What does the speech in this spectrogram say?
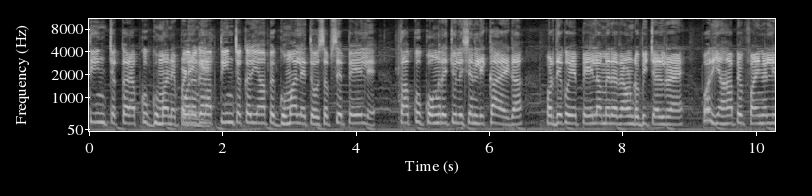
तीन चक्कर आपको घुमाने पड़ेंगे। और अगर आप तीन चक्कर यहाँ पे घुमा लेते हो सबसे पहले तो आपको कॉन्ग्रेचुलेशन लिखा आएगा। और देखो ये पहला मेरा राउंड अभी चल रहा है। और यहाँ पे फाइनली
